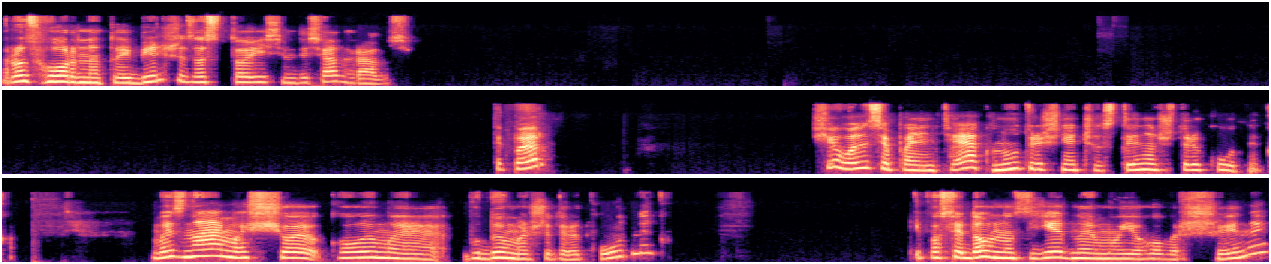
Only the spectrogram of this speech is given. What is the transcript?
розгорнутий, більший за 180 градусів. Тепер ще вводиться поняття як внутрішня частина чотирикутника. Ми знаємо, що коли ми будуємо чотирикутник і послідовно з'єднуємо його вершини,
